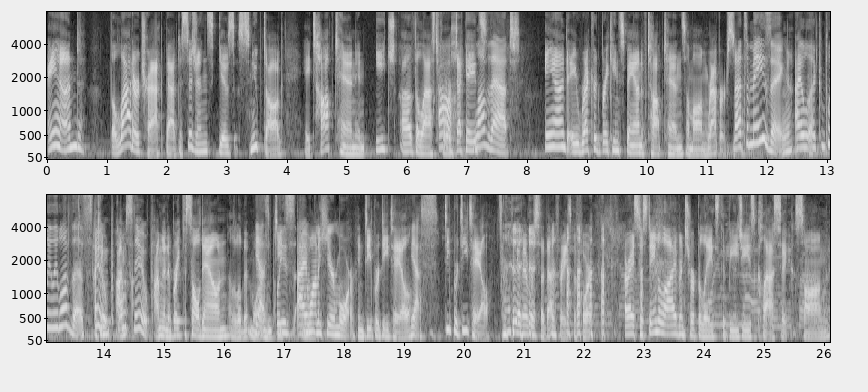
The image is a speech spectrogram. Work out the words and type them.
And the latter track, Bad Decisions, gives Snoop Dogg a top 10 in each of the last four Oh, decades Love that. And a record breaking span of top 10s among rappers. That's amazing. I l- completely love this. Snoop. Go I'm, Snoop. I'm going to break this all down a little bit more. yes, in deep- please. I want to hear more. in deeper detail. Yes. Deeper detail. I don't think I've ever said that phrase before. All right, so Staying Alive interpolates the Bee Gees' classic song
